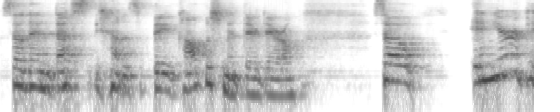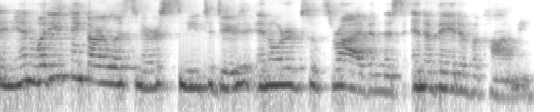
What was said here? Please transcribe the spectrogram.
so then that's know, that's a big accomplishment there, Daryl. So in your opinion, what do you think our listeners need to do in order to thrive in this innovative economy?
